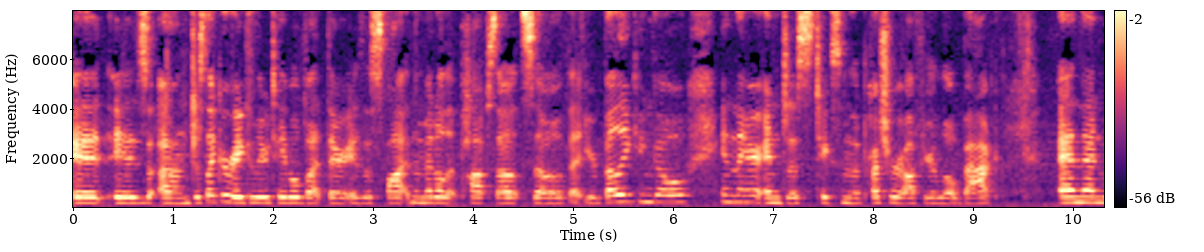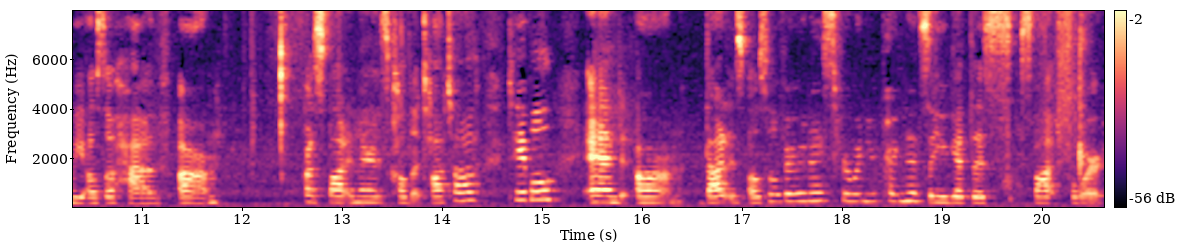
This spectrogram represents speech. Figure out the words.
It is um, just like a regular table, but there is a spot in the middle that pops out so that your belly can go in there and just take some of the pressure off your low back. And then we also have um, a spot in there. It's called the Tata table, and um, that is also very nice for when you're pregnant. So you get this spot for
